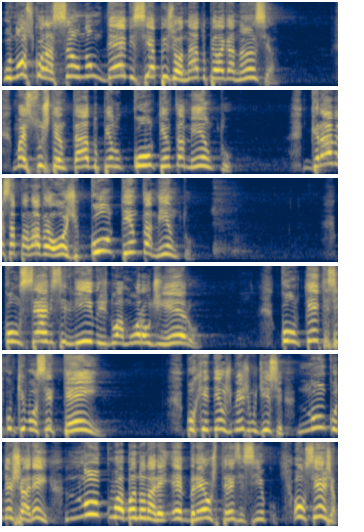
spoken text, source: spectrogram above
O nosso coração não deve ser aprisionado pela ganância, mas sustentado pelo contentamento. Grave essa palavra hoje: contentamento. Conserve-se livres do amor ao dinheiro. Contente-se com o que você tem. Porque Deus mesmo disse: nunca o deixarei, nunca o abandonarei. Hebreus 13, 5. Ou seja,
